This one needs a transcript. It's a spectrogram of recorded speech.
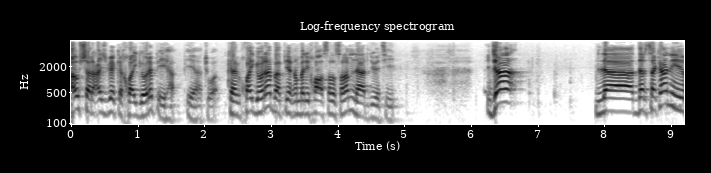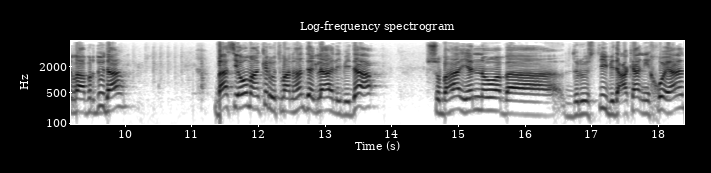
ئەو شەرعەش بێت کە خی گەورە پێهاتوە کە خی گەورە بە پێغمبەری خوا سەلم نردوێتی جا لە دەرسەکانی ڕابردوودا باسی ئەومان کرد وتمان هەندێک لە ئەهلی بیدا شوبها هێنەوە بە دروستی بیدعەکانی خۆیان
